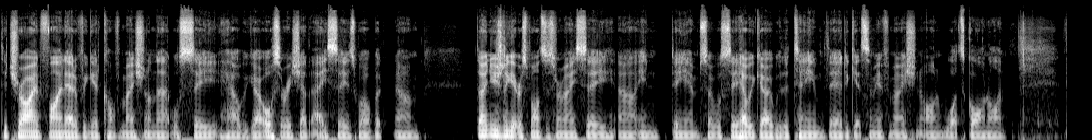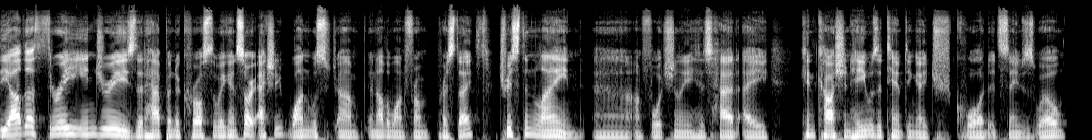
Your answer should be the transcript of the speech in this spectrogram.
to try and find out if we can get confirmation on that. We'll see how we go. Also reached out to AC as well, but um, don't usually get responses from AC uh, in DM. So we'll see how we go with the team there to get some information on what's gone on. The other three injuries that happened across the weekend. Sorry, actually, one was um, another one from press day. Tristan Lane, uh, unfortunately, has had a concussion. He was attempting a tr- quad, it seems as well,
